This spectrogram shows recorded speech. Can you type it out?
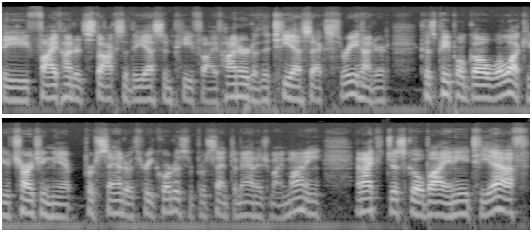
the 500 stocks of the S&P 500 or the TSX 300 because people go, well, look, you're charging me a percent or three quarters of a percent to manage my money, and I could just go buy an ETF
